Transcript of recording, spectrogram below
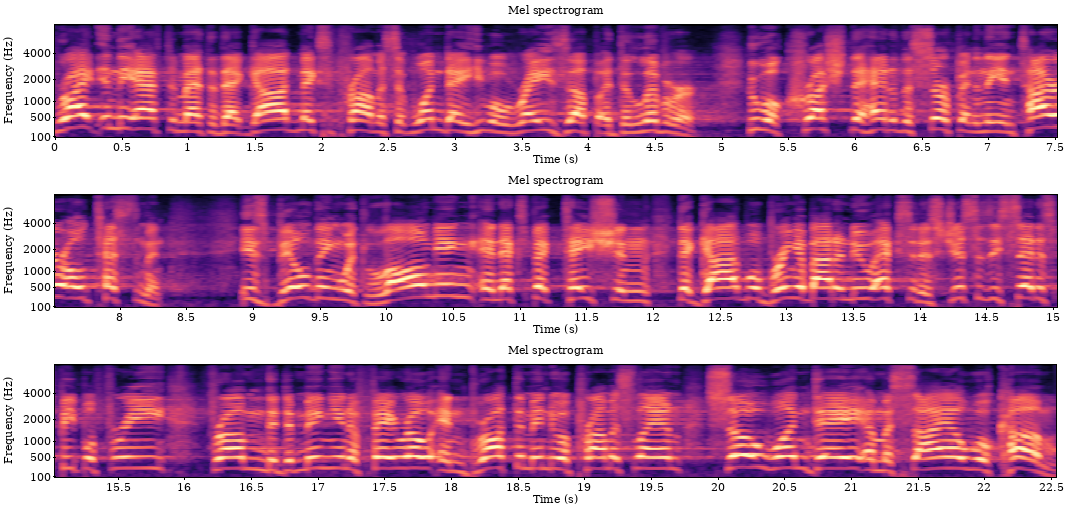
right in the aftermath of that, God makes a promise that one day He will raise up a deliverer who will crush the head of the serpent. And the entire Old Testament is building with longing and expectation that God will bring about a new exodus, just as He set His people free from the dominion of Pharaoh and brought them into a promised land. So one day a Messiah will come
